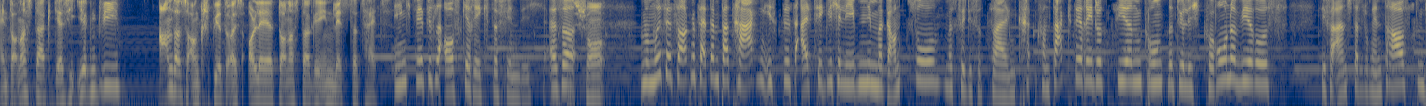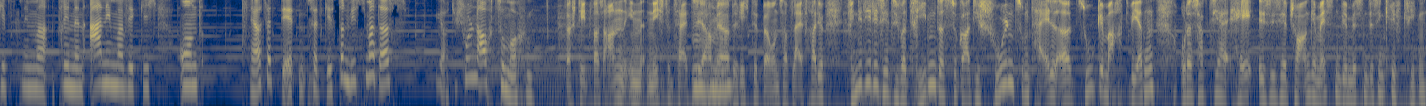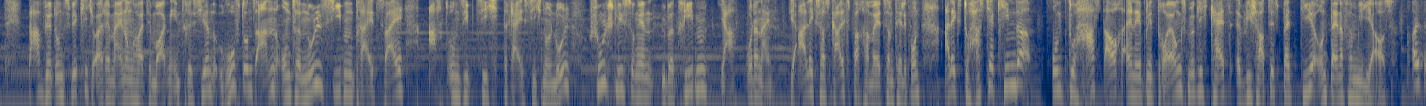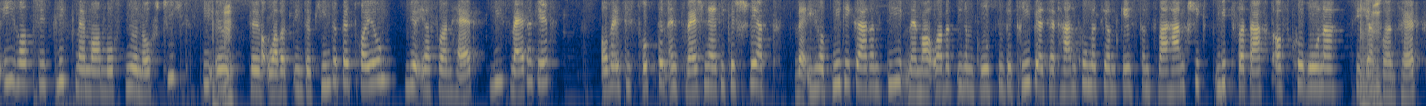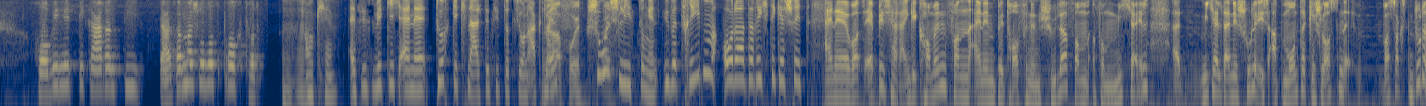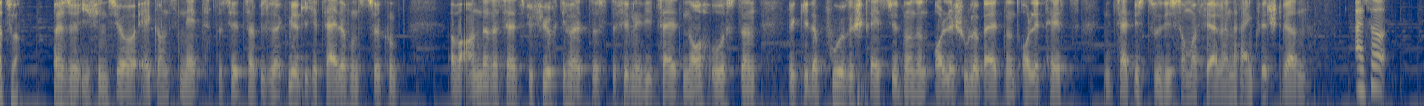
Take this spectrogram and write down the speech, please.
Ein Donnerstag, der sich irgendwie anders angespürt als alle Donnerstage in letzter Zeit. Irgendwie ein bisschen aufgeregter, finde ich. Also, Schon man muss ja sagen, seit ein paar Tagen ist das alltägliche Leben nicht mehr ganz so. Man soll die sozialen K Kontakte reduzieren. Grund natürlich Coronavirus. Die Veranstaltungen draußen gibt's nicht mehr, drinnen auch nicht mehr wirklich. Und ja, seit, seit gestern wissen wir, dass ja, die Schulen auch zumachen. Da steht was an in nächster Zeit. Wir haben ja berichtet bei uns auf Live-Radio. Findet ihr das jetzt übertrieben, dass sogar die Schulen zum Teil äh, zugemacht werden? Oder sagt ihr, hey, es ist jetzt schon angemessen, wir müssen das in den Griff kriegen? Da wird uns wirklich eure Meinung heute Morgen interessieren. Ruft uns an unter 0732 78 30 00. Schulschließungen übertrieben, ja oder nein? Die Alex aus Galsbach haben wir jetzt am Telefon. Alex, du hast ja Kinder und du hast auch eine Betreuungsmöglichkeit. Wie schaut es bei dir und deiner Familie aus? Also ich habe das Glück, meine Mama macht nur Nachtschicht. Ich äh, arbeite in der Kinderbetreuung. Wir erfahren heute, wie es weitergeht. Aber es ist trotzdem ein zweischneidiges Schwert, weil ich habe nie die Garantie, meine Mama arbeitet in einem großen Betrieb, er ist heute heimgekommen, sie haben gestern zwei heimgeschickt mit Verdacht auf Corona, sie erfahren es heute, habe ich nicht die Garantie, dass er mir schon was gebracht hat. Okay. Es ist wirklich eine durchgeknallte Situation aktuell. Ja, voll. Schulschließungen, übertrieben oder der richtige Schritt? Eine WhatsApp ist hereingekommen von einem betroffenen Schüler, vom, vom Michael. Äh, Michael, deine Schule ist ab Montag geschlossen. Was sagst denn du dazu? Also ich finde es ja eh ganz nett, dass jetzt ein bisschen eine gemütliche Zeit auf uns zukommt. Aber andererseits befürchte ich halt, dass dafür nicht die Zeit nach Ostern wirklich der pure Stress wird, wenn dann alle Schularbeiten und alle Tests in die Zeit bis zu den Sommerferien reinquetscht werden. Also,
